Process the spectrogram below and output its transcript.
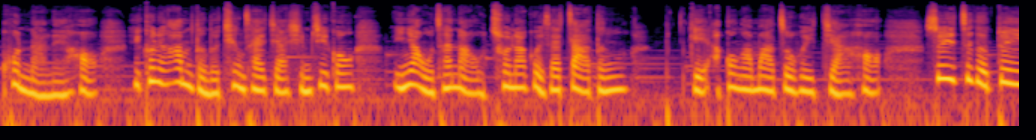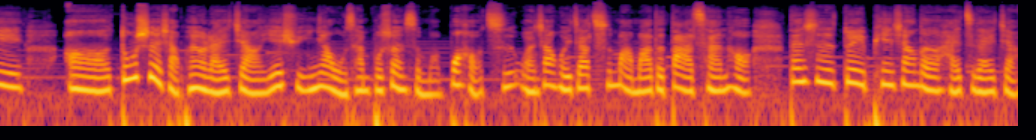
困难的吼，伊可能暗顿就凊菜食，甚至讲营养午餐哪有剩啊，佫会使炸灯给阿公阿嬷做回家哈。所以这个对呃都市的小朋友来讲，也许营养午餐不算什么不好吃，晚上回家吃妈妈的大餐哈。但是对偏乡的孩子来讲，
